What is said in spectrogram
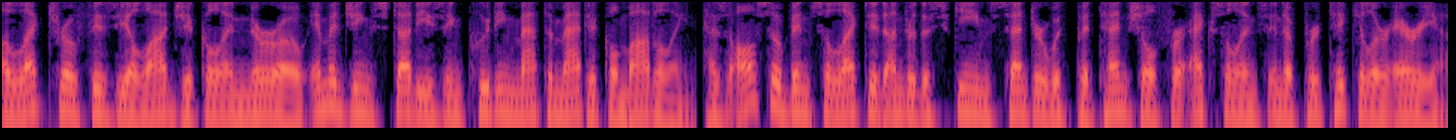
electrophysiological and neuro-imaging studies including mathematical modeling has also been selected under the scheme Center with Potential for Excellence in a particular area.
